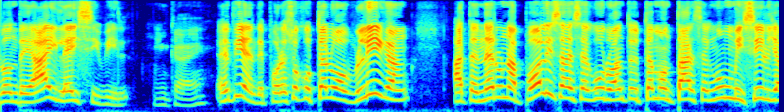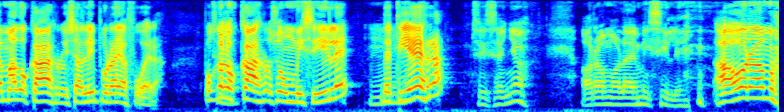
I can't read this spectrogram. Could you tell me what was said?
donde hay ley civil. Ok. ¿Entiende? Por eso que usted lo obligan a tener una póliza de seguro antes de usted montarse en un misil llamado carro y salir por ahí afuera. Porque los carros son misiles de tierra. Sí, señor. Ahora vamos a hablar de misiles. Ahora vamos,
